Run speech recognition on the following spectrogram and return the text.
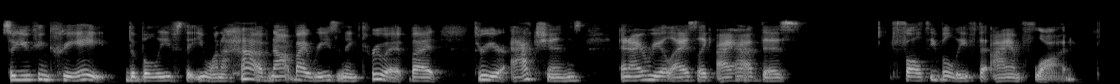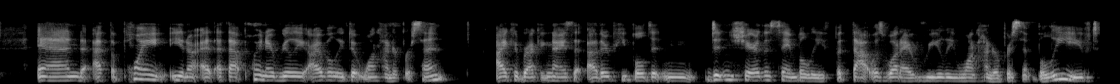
So you can create the beliefs that you want to have, not by reasoning through it, but through your actions. And I realized like I have this faulty belief that I am flawed. And at the point, you know, at, at that point, I really I believed it 100%. I could recognize that other people didn't didn't share the same belief, but that was what I really 100% believed.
